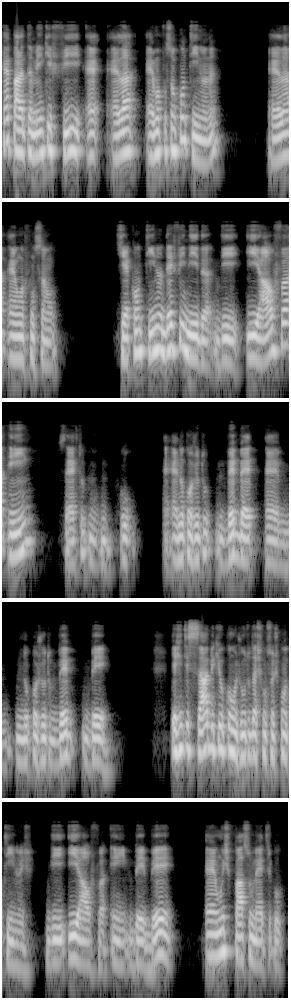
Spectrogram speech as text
Repara também que φ é, ela é uma função contínua, né? Ela é uma função que é contínua, definida de Iα em, certo? O, é no conjunto BB, é, no conjunto BB. E a gente sabe que o conjunto das funções contínuas de Iα em BB é um espaço métrico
